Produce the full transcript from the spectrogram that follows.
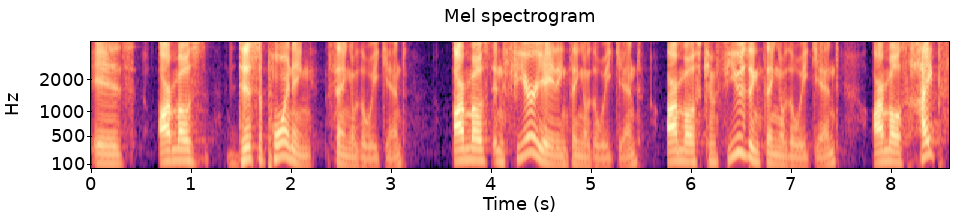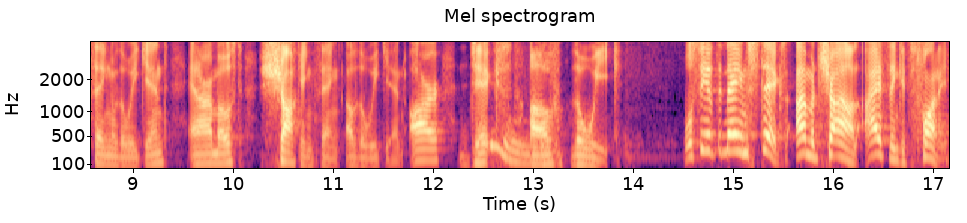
is our most disappointing thing of the weekend, our most infuriating thing of the weekend, our most confusing thing of the weekend, our most hype thing of the weekend, and our most shocking thing of the weekend. Our dicks of the week. We'll see if the name sticks. I'm a child. I think it's funny,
